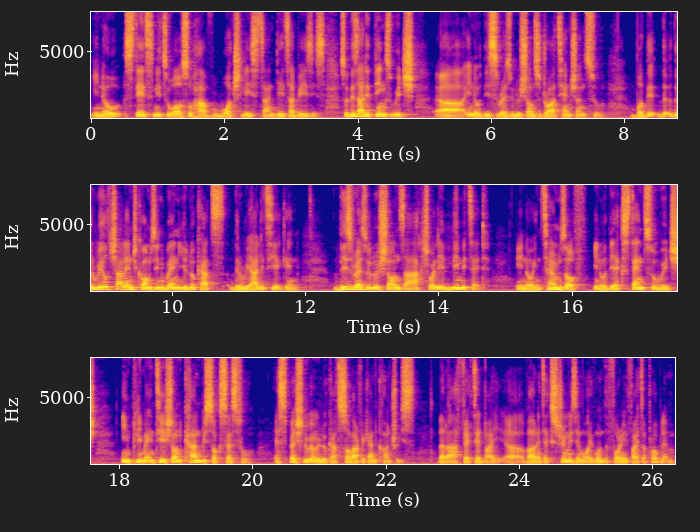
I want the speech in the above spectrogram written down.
You know, states need to also have watch lists and databases. So these are the things which uh, you know, these resolutions draw attention to. But the, the, the, real challenge comes in when you look at the reality again. These resolutions are actually limited, you know, in terms of, you know, the extent to which implementation can be successful, especially when we look at some African countries that are affected by uh, violent extremism or even the foreign fighter problem.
